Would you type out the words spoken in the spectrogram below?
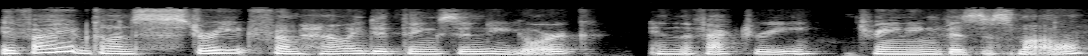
if I had gone straight from how I did things in New York in the factory training business model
